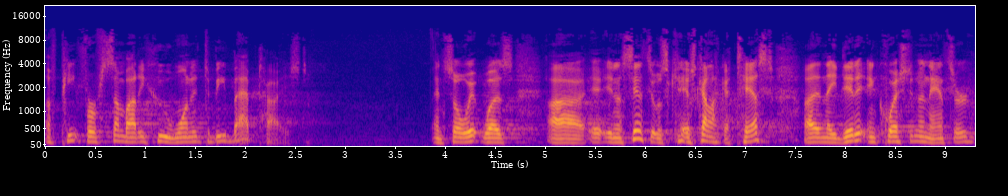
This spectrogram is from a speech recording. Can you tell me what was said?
of for somebody who wanted to be baptized. And so it was, uh, in a sense, it was, it was kind of like a test, uh, and they did it in question and answer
